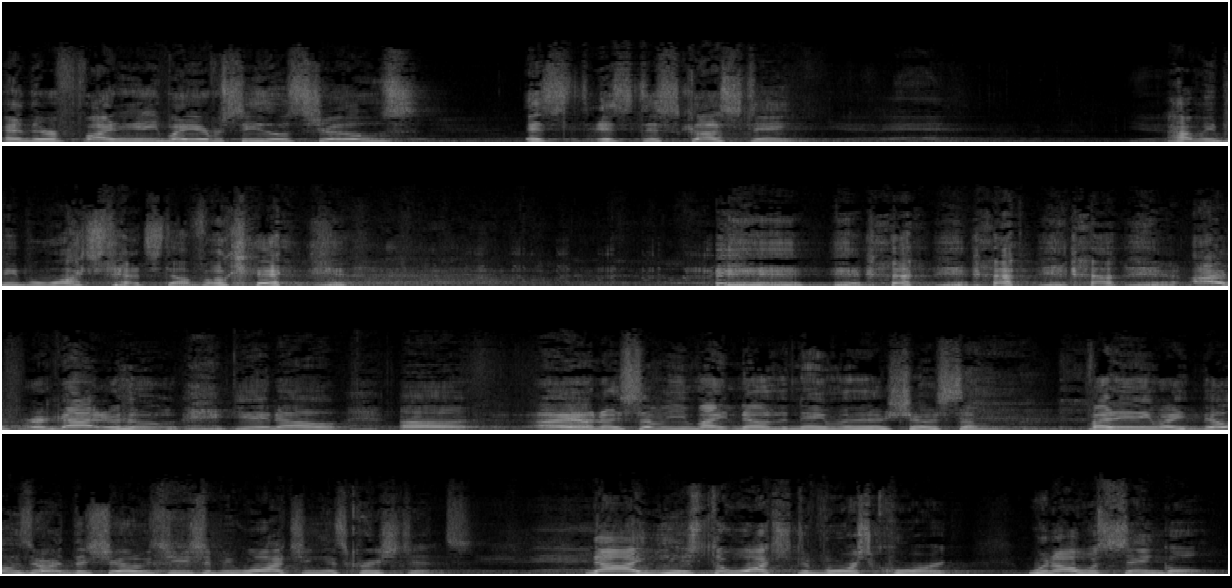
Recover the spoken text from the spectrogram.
and they're fighting. Anybody ever see those shows? It's, it's disgusting. How many people watch that stuff? Okay. I forgot who, you know, uh, I don't know. Some of you might know the name of those shows. Some but anyway, those aren't the shows you should be watching as Christians. Now, I used to watch Divorce Court when I was single,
